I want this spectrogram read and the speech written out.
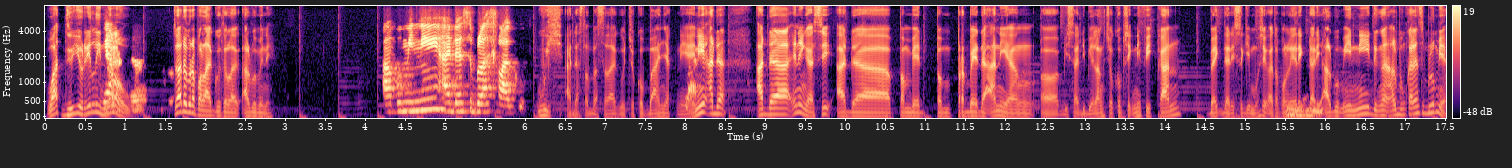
What do you really Ya. know? Itu ada berapa lagu tuh album ini? Album ini ada 11 lagu. Wih, ada 11 lagu cukup banyak nih. ya. Ini ada ada ini enggak sih? Ada pembed- pem- perbedaan yang eh, bisa dibilang cukup signifikan baik dari segi musik ataupun lirik dari album ini dengan album kalian sebelumnya?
